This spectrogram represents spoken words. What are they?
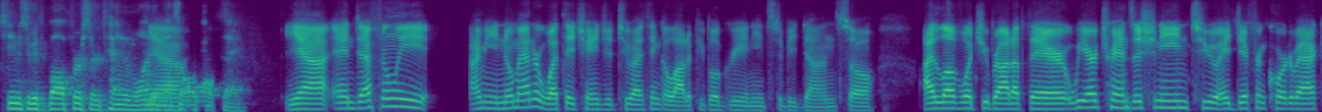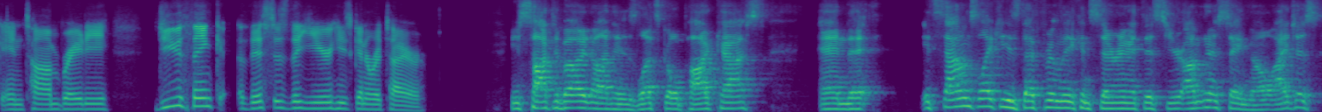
teams who get the ball first are 10 and 1 yeah. and that's all I got to say. Yeah, and definitely I mean, no matter what they change it to, I think a lot of people agree it needs to be done. So I love what you brought up there. We are transitioning to a different quarterback in Tom Brady. Do you think this is the year he's going to retire? He's talked about it on his Let's Go podcast, and it, it sounds like he's definitely considering it this year. I'm going to say no. I just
